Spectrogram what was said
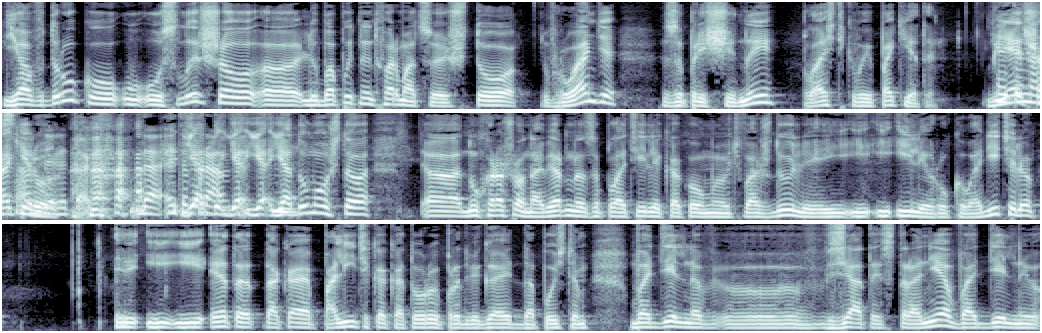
я вдруг услышал э, любопытную информацию, что в Руанде запрещены пластиковые пакеты. Меня Это это, шокировало. деле так. Да, это я, правда. я- я- я думал, что, э, ну хорошо, наверное, заплатили какому-нибудь вождю или, и- и- или руководителю. И, и- и это такая политика, которую продвигает, допустим, в отдельно взятой стране, в отдельной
